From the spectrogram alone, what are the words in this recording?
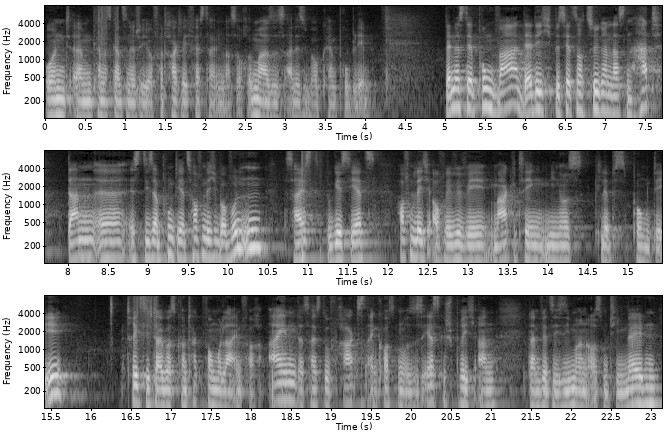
und ähm, kann das Ganze natürlich auch vertraglich festhalten, was auch immer. Also ist alles überhaupt kein Problem. Wenn das der Punkt war, der dich bis jetzt noch zögern lassen hat, dann äh, ist dieser Punkt jetzt hoffentlich überwunden. Das heißt, du gehst jetzt hoffentlich auf www.marketing-clips.de, trägst dich da über das Kontaktformular einfach ein. Das heißt, du fragst ein kostenloses Erstgespräch an, dann wird sich Simon aus dem Team melden,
